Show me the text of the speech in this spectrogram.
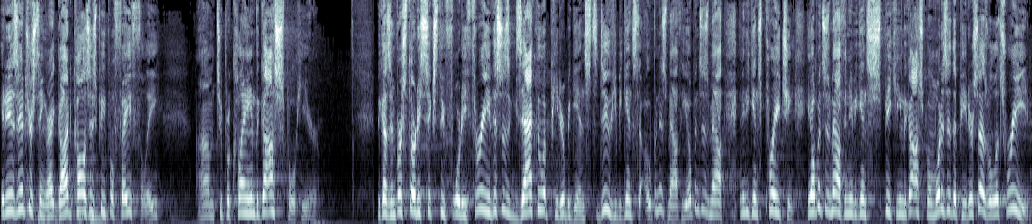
It is interesting, right? God calls his people faithfully um, to proclaim the gospel here. Because in verse 36 through 43, this is exactly what Peter begins to do. He begins to open his mouth, he opens his mouth, and he begins preaching. He opens his mouth and he begins speaking the gospel. And what is it that Peter says? Well, let's read.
